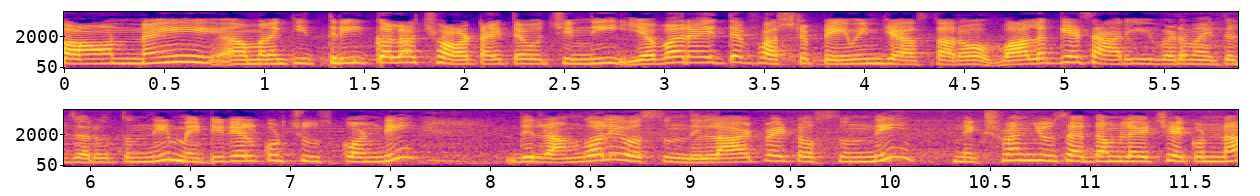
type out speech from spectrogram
బాగున్నాయి. మనకి త్రీ కలర్ చార్ట్ అయితే వచ్చింది. ఎవరైతే ఫస్ట్ పేమెంట్ చేస్తారో వాళ్ళకే శారీ ఇవ్వడం అయితే జరుగుతుంది. మెటీరియల్ కూడా చూసుకోండి. ఇది రంగోలీ వస్తుంది లాట్ వెయిట్ వస్తుంది. నెక్స్ట్ వన్ చూసేద్దాం లేట్ చేయకుండా.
